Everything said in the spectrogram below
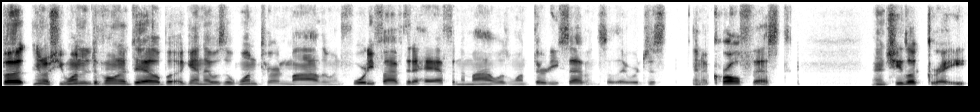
But you know she won the Davona Dale, but again that was a one turn mile. They went forty five to the half, and the mile was one thirty seven. So they were just in a crawl fest, and she looked great.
